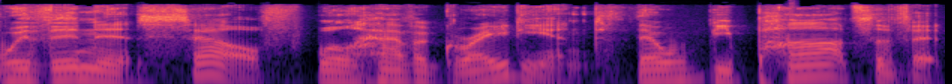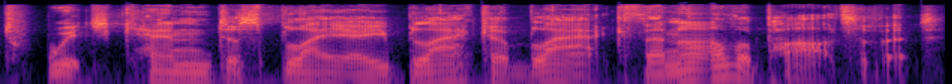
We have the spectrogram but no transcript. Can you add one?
within itself will have a gradient. There will be parts of it which can display a blacker black than other parts of it.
